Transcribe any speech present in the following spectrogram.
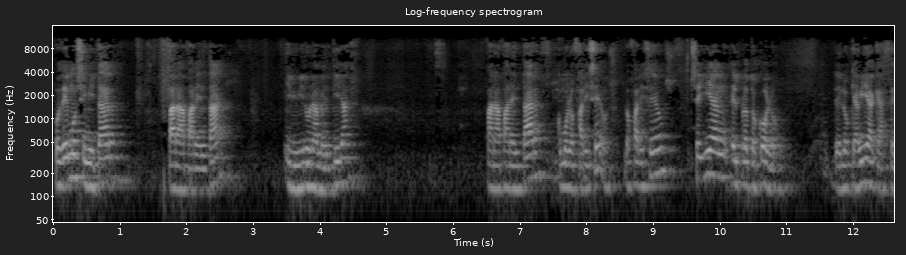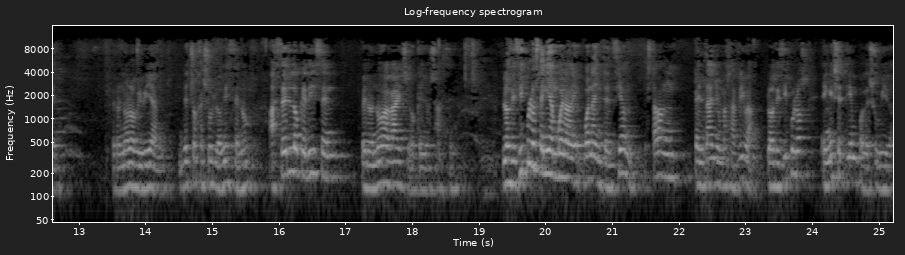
podemos imitar para aparentar y vivir una mentira, para aparentar como los fariseos. Los fariseos seguían el protocolo de lo que había que hacer, pero no lo vivían. De hecho Jesús lo dice, ¿no? Haced lo que dicen, pero no hagáis lo que ellos hacen. Los discípulos tenían buena, buena intención, estaban un peldaño más arriba. Los discípulos en ese tiempo de su vida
